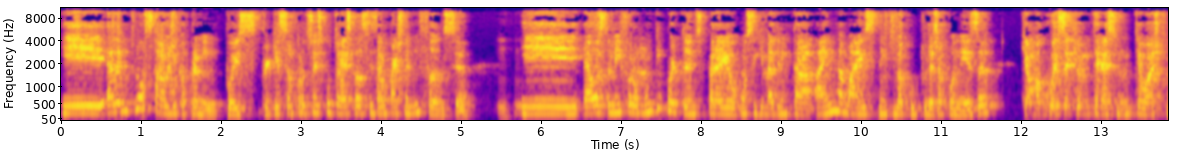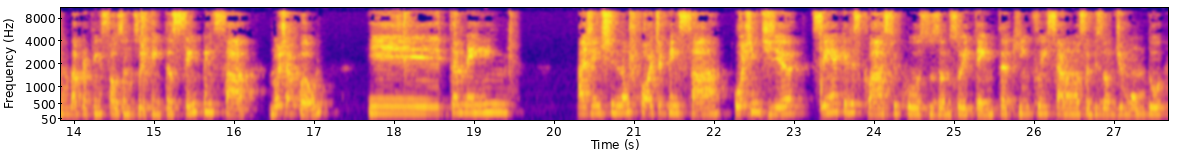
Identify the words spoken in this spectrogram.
E ela é muito nostálgica para mim, pois porque são produções culturais que elas fizeram parte da minha infância. Uhum. E elas também foram muito importantes para eu conseguir me adentrar ainda mais dentro da cultura japonesa, que é uma coisa que eu me interesso muito. Eu acho que não dá para pensar os anos 80 sem pensar no Japão. E também a gente não pode pensar hoje em dia sem aqueles clássicos dos anos 80 que influenciaram a nossa visão de mundo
